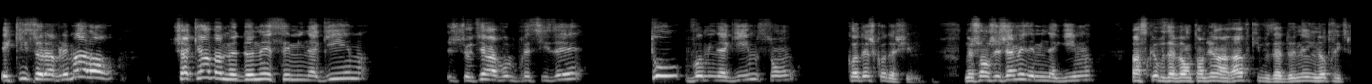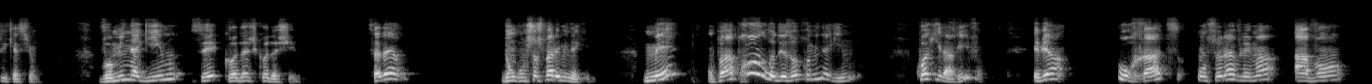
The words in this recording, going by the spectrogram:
Et qui se lave les mains Alors, chacun va me donner ses minagim je tiens à vous le préciser, tous vos minagim sont Kodesh Kodashim. Ne changez jamais les minagim parce que vous avez entendu un rave qui vous a donné une autre explication. Vos minagim, c'est Kodesh Kodashim. Ça dire Donc on ne change pas les minagim. Mais on peut apprendre des autres minagim. Quoi qu'il arrive, eh bien, au rat, on se lave les mains avant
